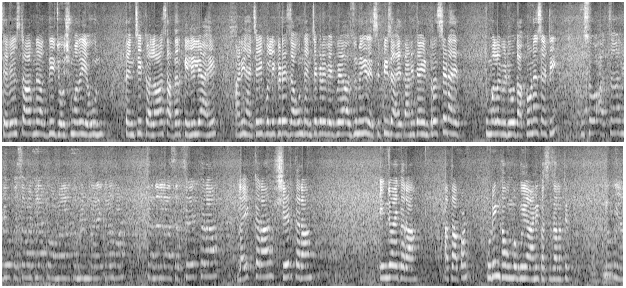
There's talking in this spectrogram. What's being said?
सेवन स्टारने अगदी जोशमध्ये येऊन त्यांची कला सादर केलेली आहे. आणि ह्याच्याही पलीकडे जाऊन त्यांच्याकडे वेगवेगळ्या अजूनही रेसिपीज आहेत आणि त्या इंटरेस्टेड आहेत तुम्हाला व्हिडिओ दाखवण्यासाठी. सो आजचा व्हिडिओ कसा वाटला तो आम्हाला कमेंटद्वारे कळवा चॅनलला सबस्क्राईब करा लाईक करा शेअर करा एन्जॉय करा. आता आपण पुडिंग खाऊन बघूया आणि कसं झालं ते बघूया.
